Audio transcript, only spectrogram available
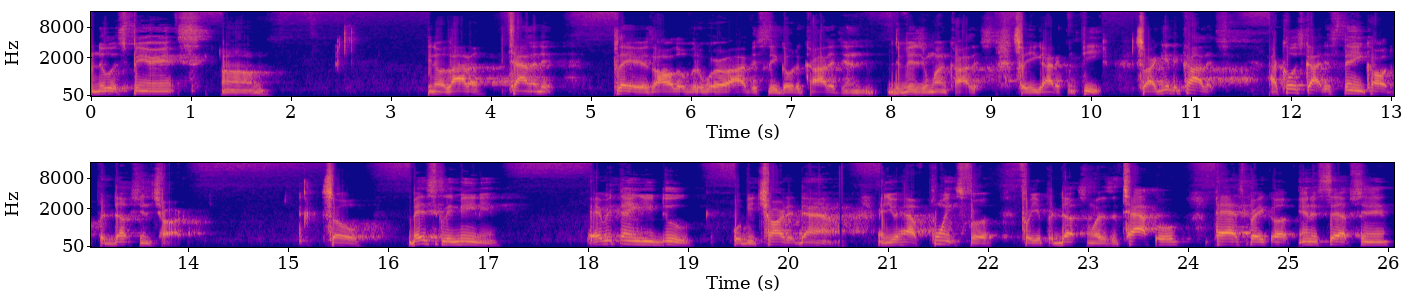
New experience. Um, you know, a lot of talented players all over the world obviously go to college and Division One college, so you got to compete. So I get to college. Our coach got this thing called the production chart. So basically, meaning everything you do will be charted down and you have points for for your production, whether it's a tackle, pass breakup, interception.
